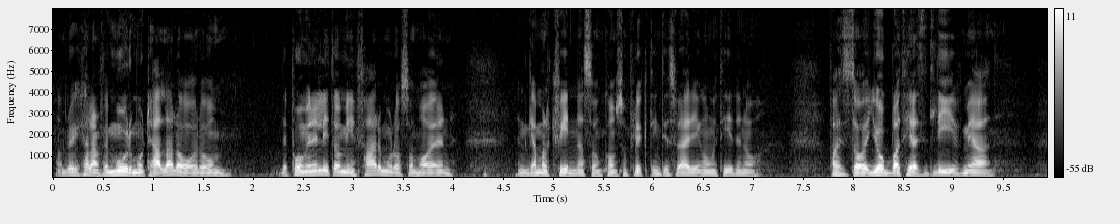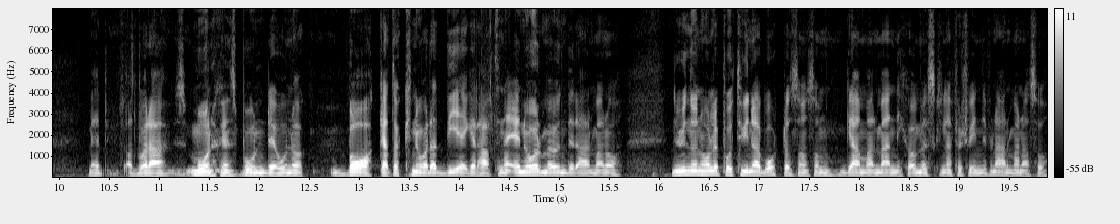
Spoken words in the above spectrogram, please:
Man brukar kalla dem för mormortallar då. Och de, det påminner lite om min farmor då som har en, en gammal kvinna som kom som flykting till Sverige en gång i tiden och faktiskt har jobbat hela sitt liv med, med att vara månskensbonde. Hon har bakat och knådat degar, haft här enorma underarmar och nu när hon håller på att tyna bort dem som, som gammal människa och musklerna försvinner från armarna så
